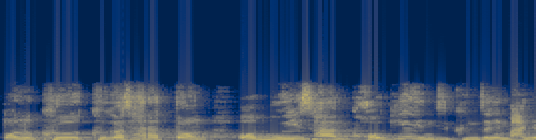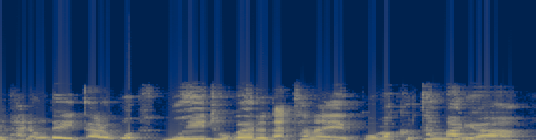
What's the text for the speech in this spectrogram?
또는 그, 그가 살았던, 어, 무의산, 거기에 이제 굉장히 많이 반영되어 있다라고 무의 도가로 나타나 있고 막 그렇단 말이야.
